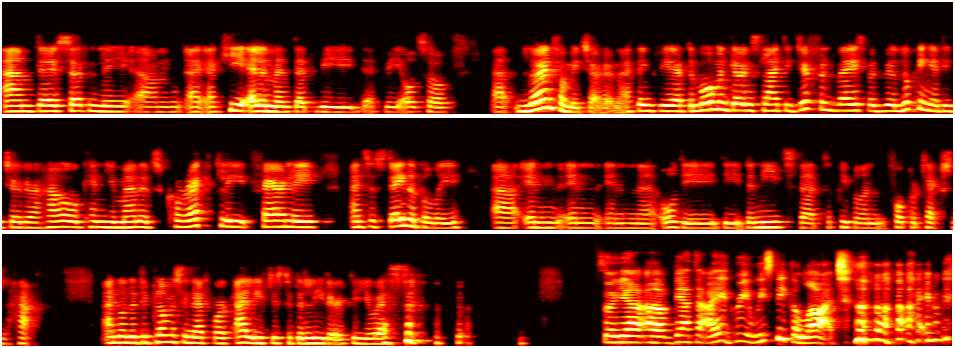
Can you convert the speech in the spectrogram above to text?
and there's certainly um, a, a, key element that we that we also uh, learn from each other. And I think we are at the moment going slightly different ways, but we're looking at each other. How can you manage correctly, fairly, and sustainably uh, in in in uh, all the, the the needs that people in, for protection have? And on the diplomacy network, I leave this to the leader, the US. So yeah, uh, Beate, I agree. We speak a lot. I,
